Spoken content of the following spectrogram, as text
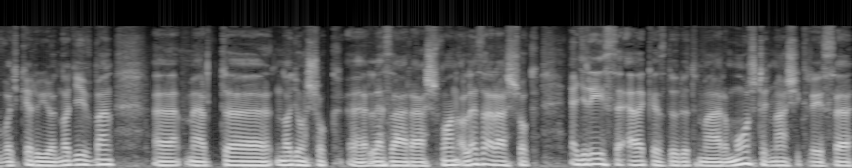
vagy kerüljön nagy évben, mert nagyon sok lezárás van. A lezárások egy része elkezdődött már most, egy másik része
